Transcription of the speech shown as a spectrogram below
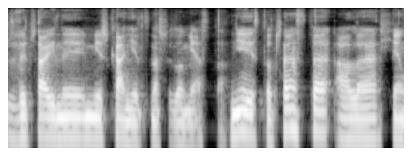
zwyczajny mieszkaniec naszego miasta. Nie jest to częste, ale się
